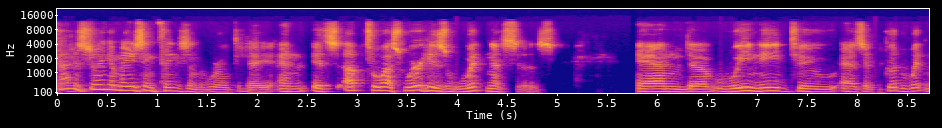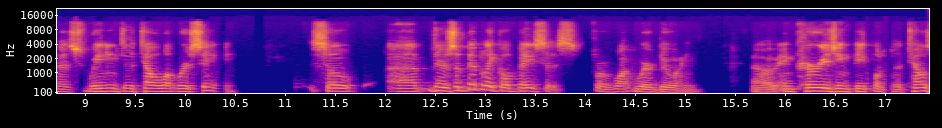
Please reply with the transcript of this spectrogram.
God is doing amazing things in the world today, and it's up to us. We're his witnesses. And uh, we need to, as a good witness, we need to tell what we're seeing so uh, there's a biblical basis for what we're doing, uh, encouraging people to tell,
